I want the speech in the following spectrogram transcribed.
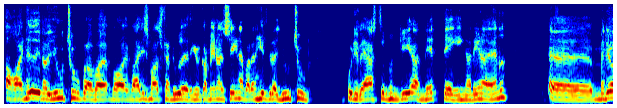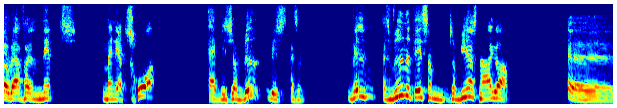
og røg ned i noget YouTube, og hvor, hvor, hvor jeg ligesom også fandt ud af, at det kan vi komme ind og senere, hvordan hele det der YouTube-univers det fungerer, netdækking og det ene og andet. Øh, men det var i hvert fald nemt. Men jeg tror, at hvis jeg ved, hvis, altså, vel, altså viden af det, som, som vi har snakket om, øh,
